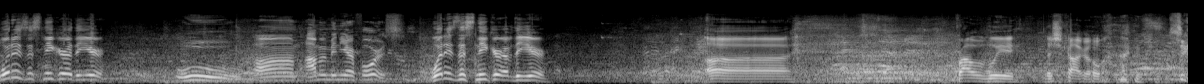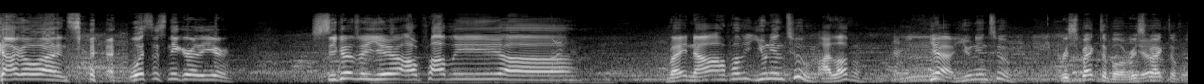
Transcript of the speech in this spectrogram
What is the sneaker of the year? Ooh, um, I'm a Mini Air Force. What is the sneaker of the year? Uh, probably the Chicago ones. Chicago ones. What's the sneaker of the year? Sneaker of the year, I'll probably, uh, right now, I'll probably Union 2. I love them. Yeah, Union 2. Respectable, respectable.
